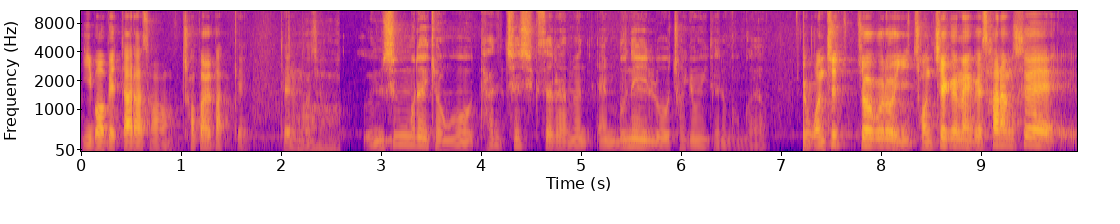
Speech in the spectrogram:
이 법에 따라서 처벌받게 되는 거죠. 음식물의 경우 단체 식사를 하면 n분의 1로 적용이 되는 건가요? 원칙적으로 이 전체 금액을 사람 수에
